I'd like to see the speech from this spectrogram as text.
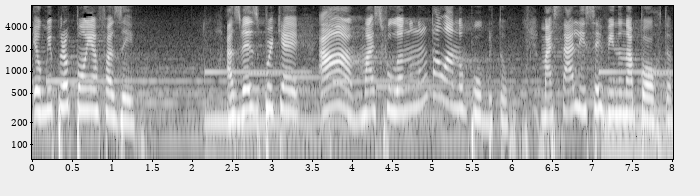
eu me proponho a fazer. Às vezes porque, ah, mas fulano não está lá no púlpito, mas está ali servindo na porta.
